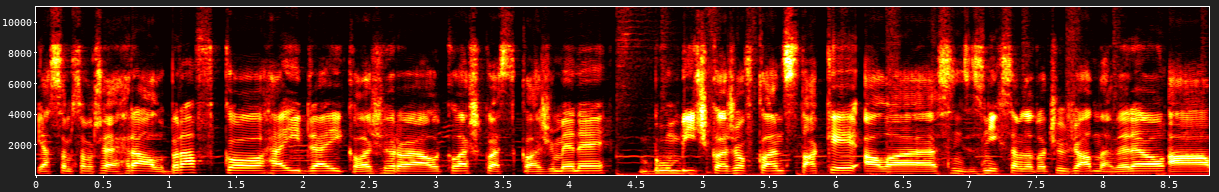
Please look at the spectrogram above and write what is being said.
já jsem samozřejmě hrál Bravko, Heyday, Clash Royale, Clash Quest, Clash Mini, Boom Beach, Clash of Clans taky, ale z, z nich jsem natočil žádné video. A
